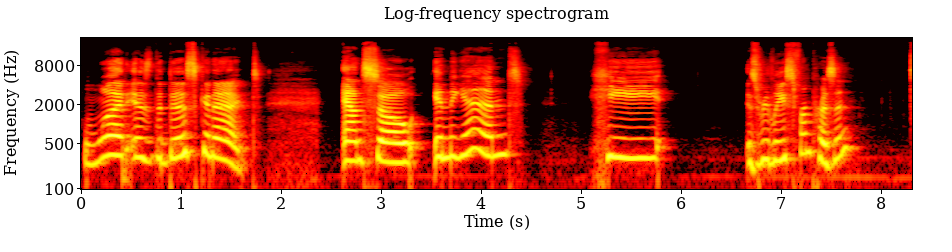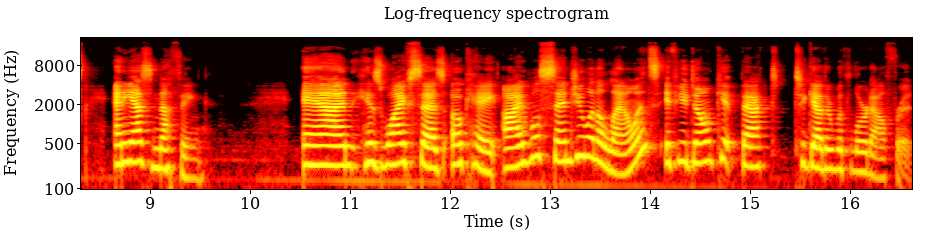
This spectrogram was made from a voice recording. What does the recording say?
what is the disconnect? And so in the end, he is released from prison and he has nothing. And his wife says, Okay, I will send you an allowance if you don't get back t- together with Lord Alfred.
